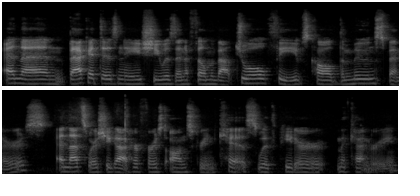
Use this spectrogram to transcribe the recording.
And then back at Disney, she was in a film about jewel thieves called The Moon Spinners, and that's where she got her first on screen kiss with Peter McEnery.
